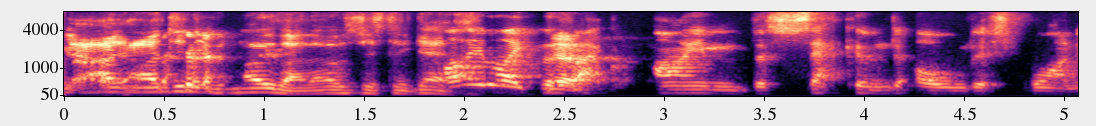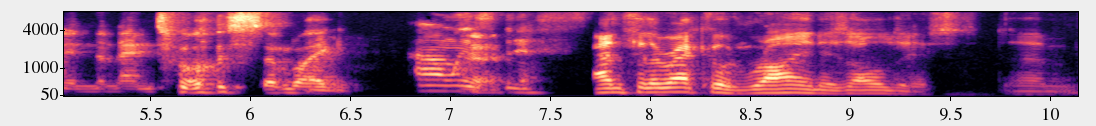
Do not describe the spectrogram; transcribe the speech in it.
Yeah. I, I didn't even know that. That was just a guess. I like the Yeah. fact I'm the second oldest one in the mentors. I'm like, how is Yeah. this? And for the record, Ryan is oldest. Um,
